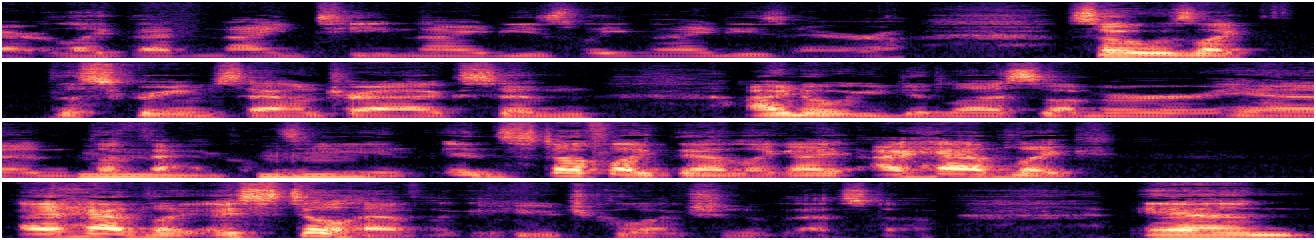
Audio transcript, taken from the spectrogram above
era, like that 1990s late 90s era so it was like the scream soundtracks and I know what you did last summer and the Mm, faculty mhm. and, and stuff like that. Like I, I had like I had like I still have like a huge collection of that stuff. and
